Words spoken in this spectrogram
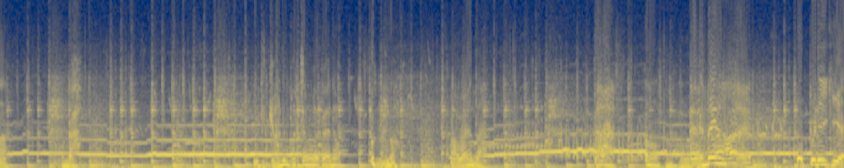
ആ. ഉണ്ടാ. ഇരിക്കാനും പറ്റുള്ള പേന? വേണ്ട. ഒപ്പിടിക്കുക.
